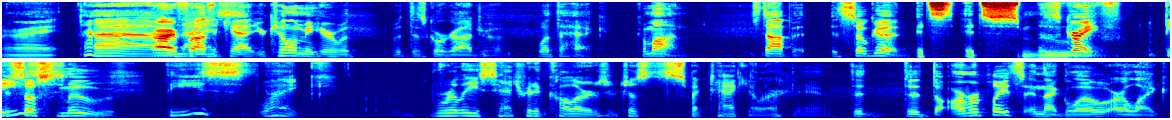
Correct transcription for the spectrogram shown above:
All right, Ah, All right, Frothy. Cat, you're killing me here with with this Gorghadra. What the heck? Come on, stop it. It's so good. it's it's smooth. This is great. It's so smooth. These like really saturated colors are just spectacular. Yeah. The, the the armor plates and that glow are like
